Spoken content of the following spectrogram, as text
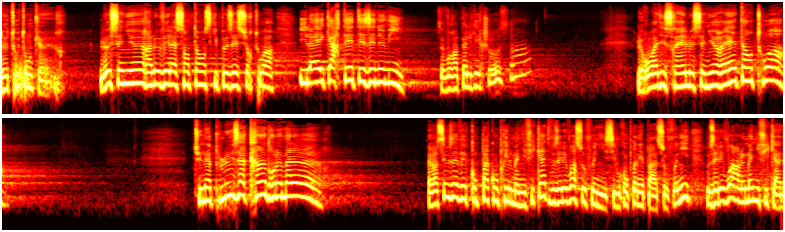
de tout ton cœur. Le Seigneur a levé la sentence qui pesait sur toi. Il a écarté tes ennemis. Ça vous rappelle quelque chose, Le roi d'Israël, le Seigneur, est en toi. Tu n'as plus à craindre le malheur. Alors si vous n'avez pas compris le Magnificat, vous allez voir Sophonie. Si vous ne comprenez pas Sophonie, vous allez voir le Magnificat.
